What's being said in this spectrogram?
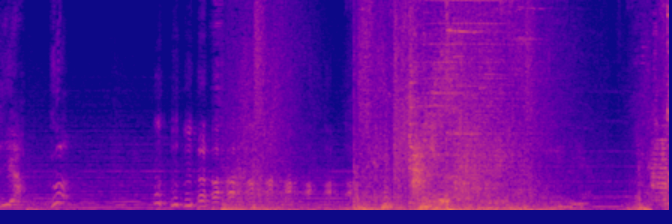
yeah.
